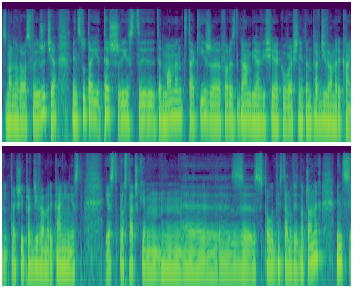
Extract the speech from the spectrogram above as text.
zmarnowała swoje życie. Więc tutaj też jest ten moment taki, że Forrest Gump jawi się jako właśnie ten prawdziwy Amerykanin, tak? czyli prawdziwy Amerykanin jest, jest prostaczkiem mm, z, z południa Stanów Zjednoczonych, więc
